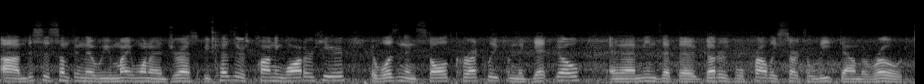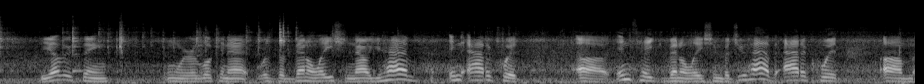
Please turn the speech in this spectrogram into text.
um, this is something that we might want to address because there's ponding water here. It wasn't installed correctly from the get-go and that means that the gutters will probably start to leak down the road. The other thing we were looking at was the ventilation. Now you have inadequate uh, intake ventilation, but you have adequate um,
